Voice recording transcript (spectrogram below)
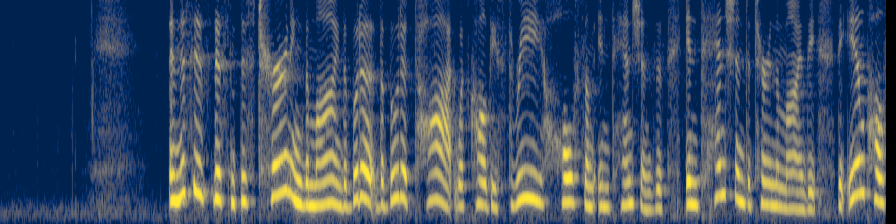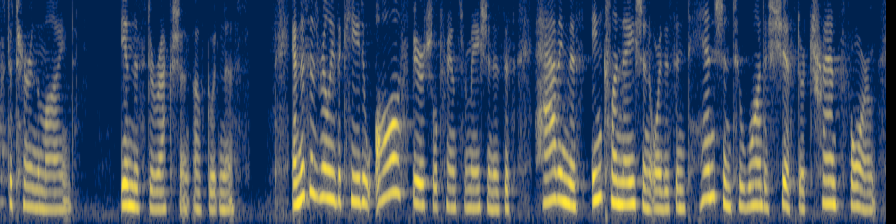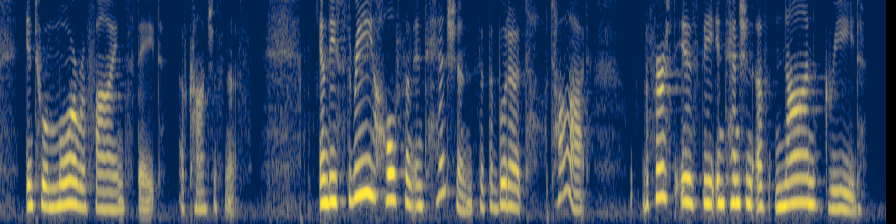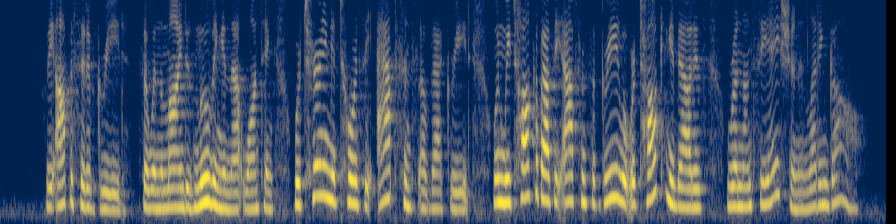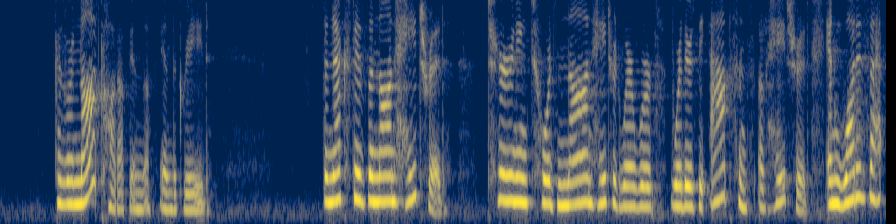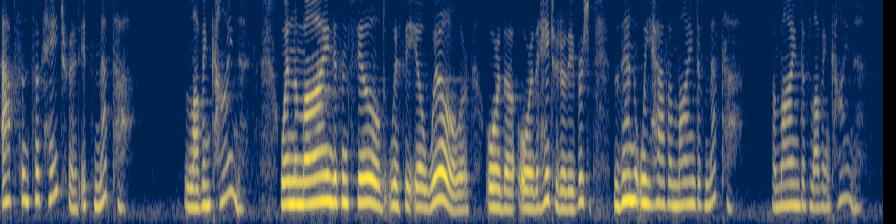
and this is this this turning the mind the buddha the buddha taught what's called these three wholesome intentions this intention to turn the mind the the impulse to turn the mind in this direction of goodness. And this is really the key to all spiritual transformation is this having this inclination or this intention to want to shift or transform into a more refined state of consciousness and these three wholesome intentions that the Buddha t- taught the first is the intention of non greed, the opposite of greed. So when the mind is moving in that wanting, we're turning it towards the absence of that greed. When we talk about the absence of greed, what we're talking about is renunciation and letting go. Because we're not caught up in the, in the greed. The next is the non hatred, turning towards non-hatred where where there's the absence of hatred. And what is the absence of hatred? It's metta loving kindness. When the mind isn't filled with the ill will or, or the or the hatred or the aversion then we have a mind of metta a mind of loving kindness.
